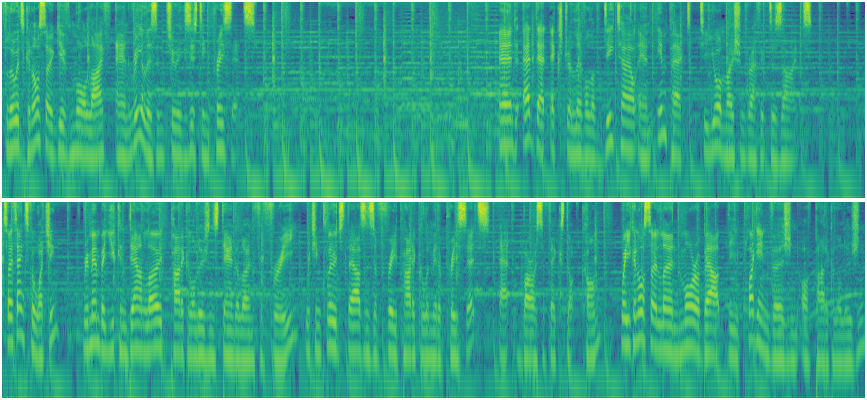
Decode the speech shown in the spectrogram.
Fluids can also give more life and realism to existing presets. And add that extra level of detail and impact to your motion graphic designs. So thanks for watching. Remember, you can download Particle Illusion Standalone for free, which includes thousands of free particle emitter presets at borisfx.com, where you can also learn more about the plugin version of Particle Illusion,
